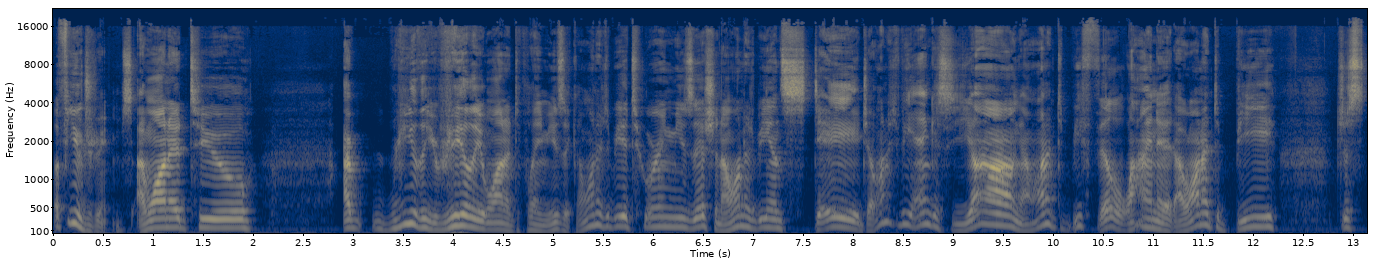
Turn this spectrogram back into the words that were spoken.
a few dreams. I wanted to I really, really wanted to play music. I wanted to be a touring musician. I wanted to be on stage. I wanted to be Angus Young. I wanted to be Phil Lynott. I wanted to be just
